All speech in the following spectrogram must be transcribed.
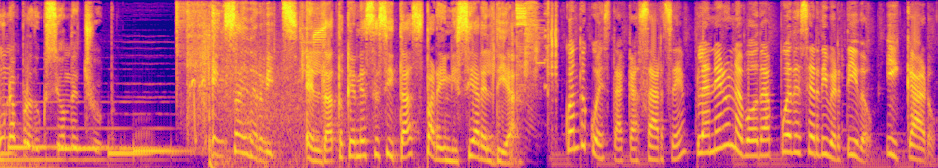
una producción de Troop. Insider Bits, el dato que necesitas para iniciar el día. ¿Cuánto cuesta casarse? Planear una boda puede ser divertido y caro.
